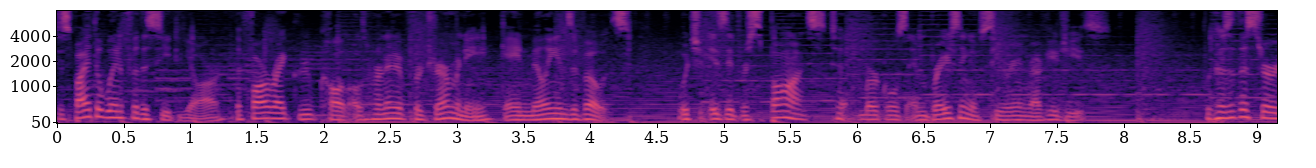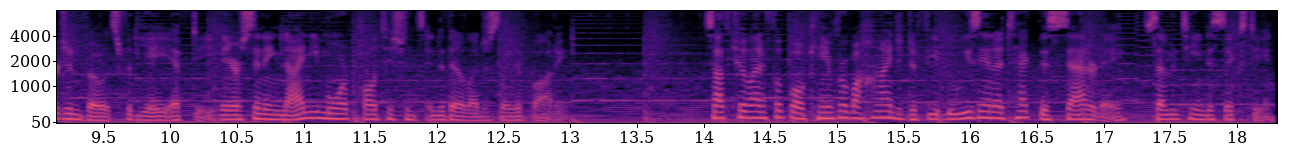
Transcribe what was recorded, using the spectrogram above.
Despite the win for the CDR, the far right group called Alternative for Germany gained millions of votes, which is in response to Merkel's embracing of Syrian refugees. Because of the surge in votes for the AFD, they are sending 90 more politicians into their legislative body. South Carolina football came from behind to defeat Louisiana Tech this Saturday, 17 to 16.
